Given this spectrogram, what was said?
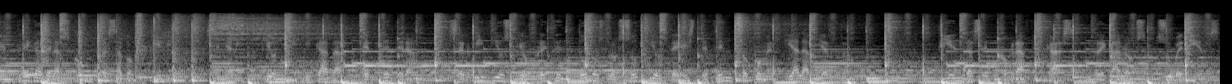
entrega de las compras a domicilio, señalización unificada, etc. Servicios que ofrecen todos los socios de este centro comercial abierto tiendas etnográficas, regalos, souvenirs,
